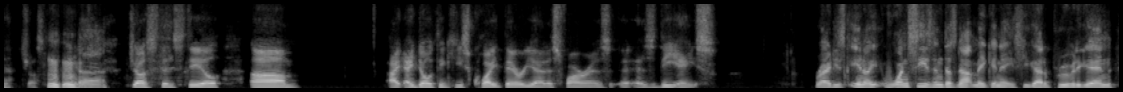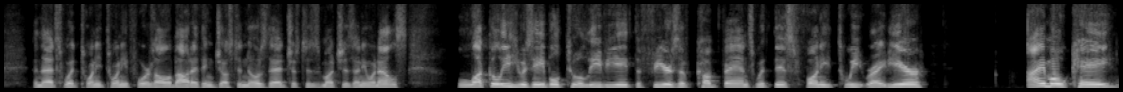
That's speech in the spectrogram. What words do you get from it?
Justin, Justin Steele, um, I, I don't think he's quite there yet as far as as the ace. Right. He's, you know, one season does not make an ace. You got to prove it again. And that's what 2024 is all about. I think Justin knows that just as much as anyone else. Luckily, he was able to alleviate the fears of Cub fans with this funny tweet right here. I'm okay.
